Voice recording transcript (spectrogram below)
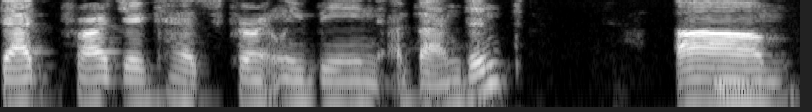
that project has currently been abandoned, um,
